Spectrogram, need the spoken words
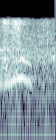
Thank you.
